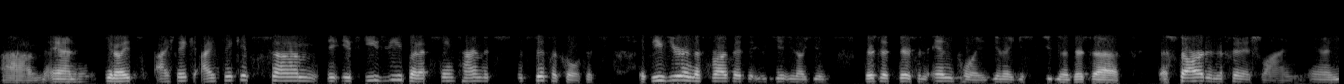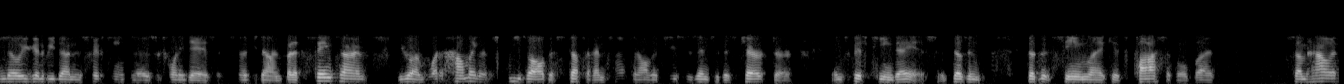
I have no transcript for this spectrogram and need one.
Um, and you know, it's I think I think it's um, it, it's easy, but at the same time, it's it's difficult. It's it's easier in the front that you, you know you there's a there's an end point. You know, you, you know there's a a start and a finish line, and you know you're going to be done in 15 days or 20 days. It's going to be done. But at the same time, you're going, what? How am I going to squeeze all this stuff that I'm taking all the juices into this character in 15 days? It doesn't doesn't seem like it's possible, but somehow it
